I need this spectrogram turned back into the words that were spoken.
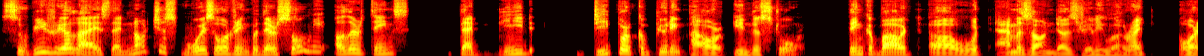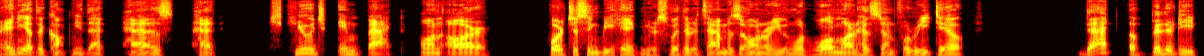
So we realized that not just voice ordering, but there are so many other things that need deeper computing power in the store. Think about uh, what Amazon does really well, right? Or any other company that has had huge impact on our purchasing behaviors, whether it's Amazon or even what Walmart has done for retail. That ability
